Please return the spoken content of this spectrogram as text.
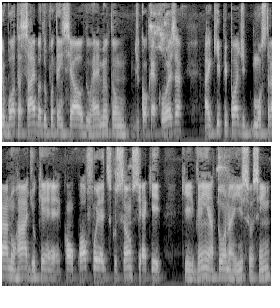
que o Bottas saiba do potencial do Hamilton de qualquer coisa. A equipe pode mostrar no rádio que, qual, qual foi a discussão, se é que, que vem à tona isso, assim.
